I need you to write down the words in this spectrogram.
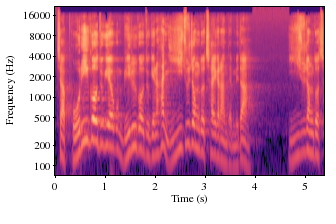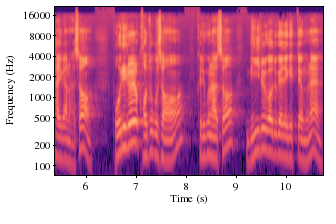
자, 보리 거두기하고 밀 거두기는 한 2주 정도 차이가 난답니다. 2주 정도 차이가 나서 보리를 거두고서 그리고 나서 밀을 거두게 되기 때문에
